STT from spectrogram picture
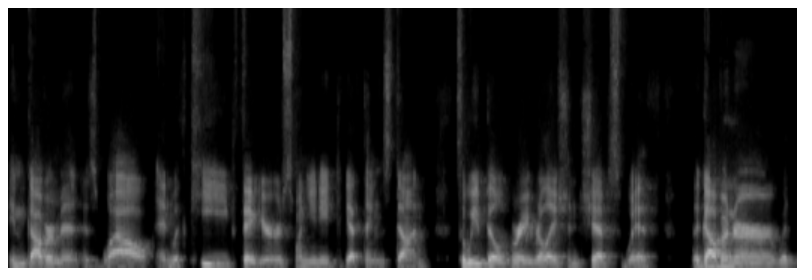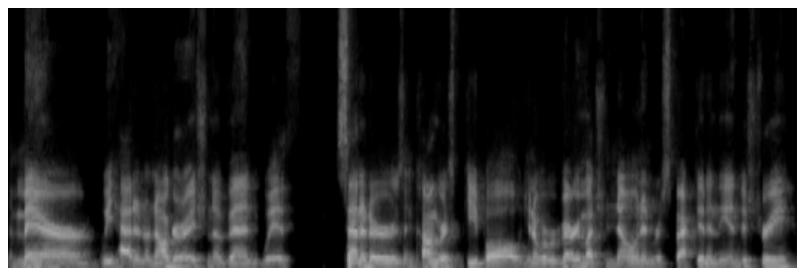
in government as well, and with key figures when you need to get things done. So we built great relationships with the governor, with the mayor. We had an inauguration event with senators and congress people. You know, we're very much known and respected in the industry.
